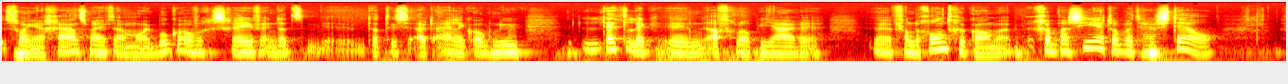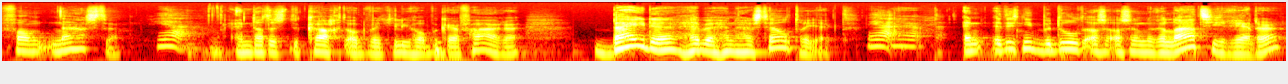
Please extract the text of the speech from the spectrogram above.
Sonja Graansma heeft daar een mooi boek over geschreven. En dat, eh, dat is uiteindelijk ook nu letterlijk in de afgelopen jaren eh, van de grond gekomen. Gebaseerd op het herstel van naasten. Ja. En dat is de kracht ook wat jullie hoop ik ervaren. Beide hebben hun hersteltraject. Ja. Ja. En het is niet bedoeld als, als een relatieredder,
